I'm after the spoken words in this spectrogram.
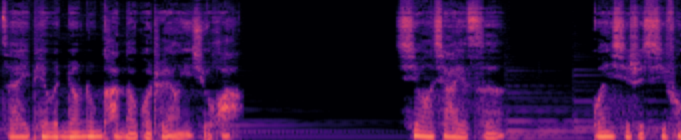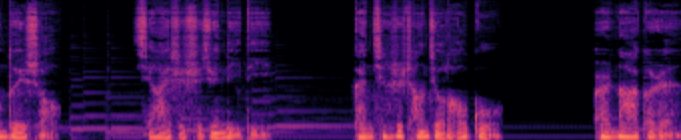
在一篇文章中看到过这样一句话。希望下一次，关系是棋逢对手，相爱是势均力敌，感情是长久牢固，而那个人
